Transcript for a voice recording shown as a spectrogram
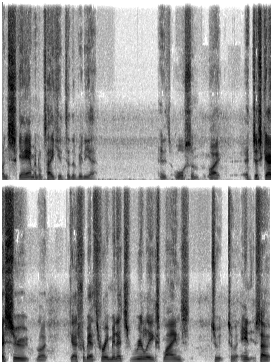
and scam, it'll take you to the video. And it's awesome. Like it just goes through like goes for about three minutes, really explains to to any so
